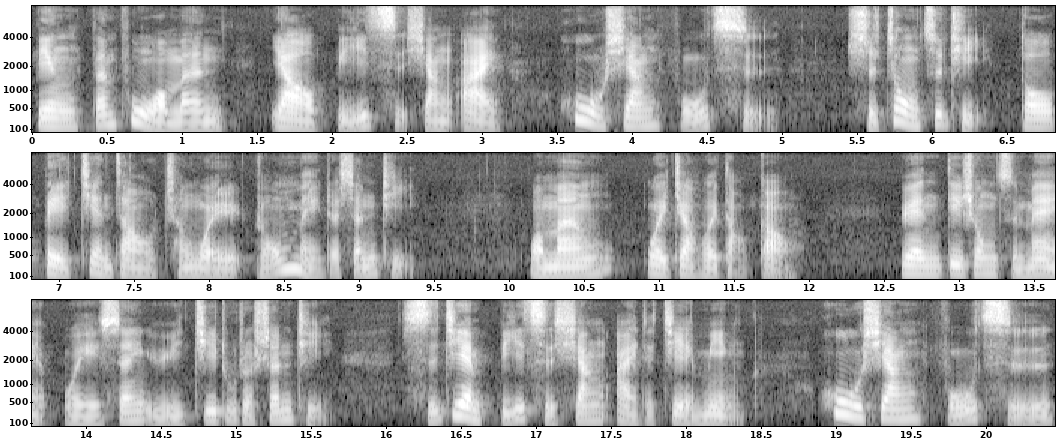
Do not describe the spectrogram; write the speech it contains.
并吩咐我们要彼此相爱，互相扶持，使众肢体都被建造成为柔美的身体。我们为教会祷告，愿弟兄姊妹委身于基督的身体，实践彼此相爱的诫命，互相扶持。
